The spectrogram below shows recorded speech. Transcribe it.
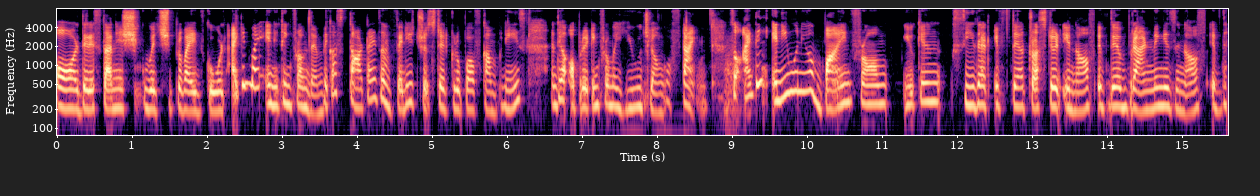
or there is tanishq which provides gold. I can buy anything from them because tata is a very trusted group of companies and they are operating from a huge long of time. So i think anyone you're buying from you can see that if they are trusted enough if their branding is enough if they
